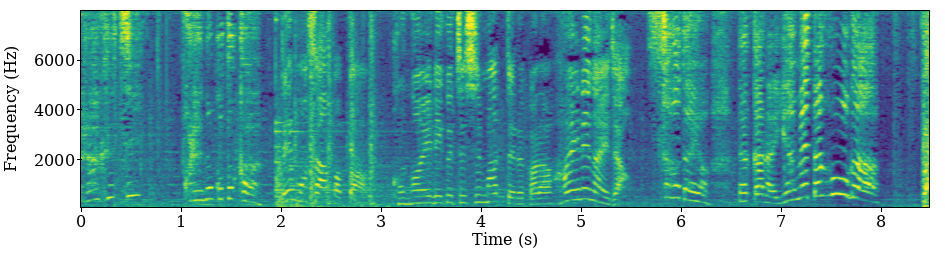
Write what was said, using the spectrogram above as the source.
裏口？これのことか。でもさパパこの入り口閉まってるから入れないじゃん。そうだよ。だからやめた方が。バ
